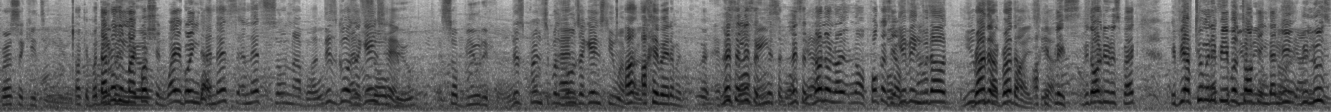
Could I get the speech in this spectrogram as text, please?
persecuting you. Okay, but that Even wasn't my you're- question. Why are you going there? And that's and that's so noble. And this goes and against so him. beau- It's so beautiful. This principle And- goes against you, my Uh, okay, wait a minute. Wait. Listen, listen, listen, what? listen. Yeah. No, no, no, no. Focus here. Forgiving without human brother, brother. sacrifice, Okay, yeah. please, with all due respect, if you have too many That's people beauty talking, then we, we lose.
